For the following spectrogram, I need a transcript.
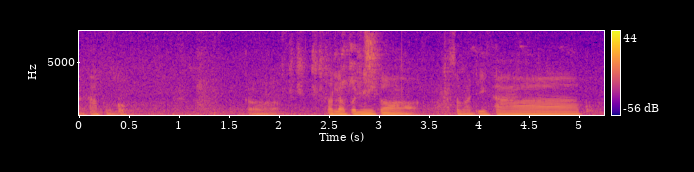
นะครับผมก็สำหรับวันนี้ก็ สวัสดีครับ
